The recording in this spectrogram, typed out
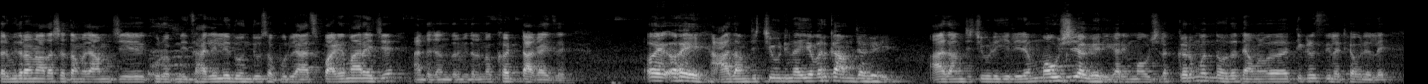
तर मित्रांनो आता शेतामध्ये आमची खुरपणी झालेली आहे दोन दिवसापूर्वी. आज पाळे मारायचे आणि त्याच्यानंतर मित्रांनो खत टाकायचे. ओय ओय आज आमची चिवडी नाहीये बरं का आमच्या घरी. आज आमची चिवडी गेलेली आहे मावशीच्या घरी. कारण मावशीला करमत नव्हतं त्यामुळे तिकडेच तिला ठेवलेलं आहे.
